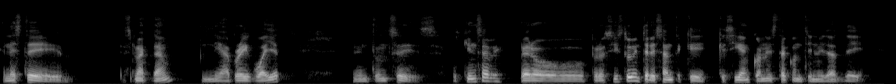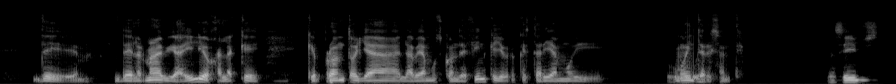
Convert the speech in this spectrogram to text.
en este SmackDown, ni a Bray Wyatt. Entonces, pues quién sabe, pero, pero sí estuvo interesante que, que sigan con esta continuidad de, de, de la hermana Abigail y ojalá que, que pronto ya la veamos con Defin, que yo creo que estaría muy, muy interesante. Así, pues,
